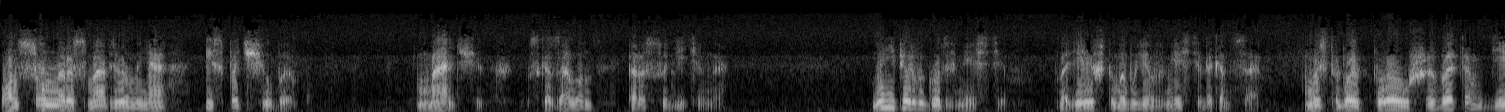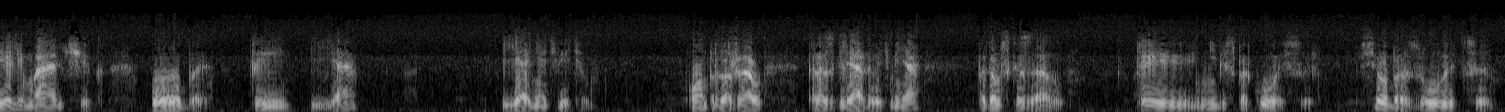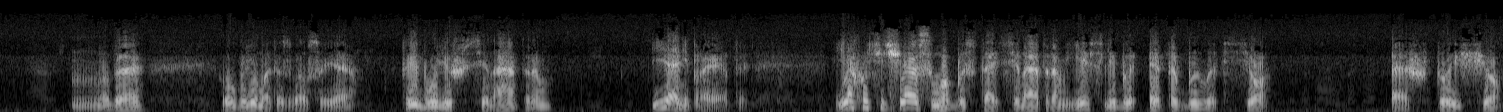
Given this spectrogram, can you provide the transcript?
Он сонно рассматривал меня из-под чуба. «Мальчик», — сказал он рассудительно, — «мы не первый год вместе. Надеюсь, что мы будем вместе до конца. Мы с тобой по уши в этом деле, мальчик. Оба, ты и я». Я не ответил. Он продолжал разглядывать меня, потом сказал, «Ты не беспокойся, все образуется». «Ну да», — угрюмо отозвался я. «Ты будешь сенатором?» «Я не про это. Я хоть сейчас мог бы стать сенатором, если бы это было все». «А что еще?»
